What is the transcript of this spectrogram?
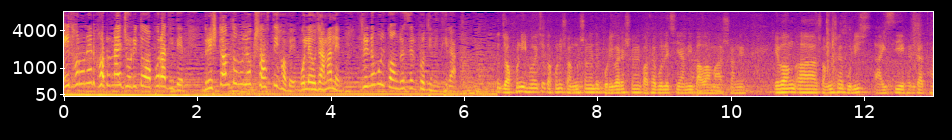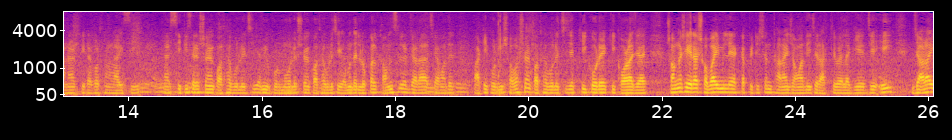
এই ধরনের ঘটনায় জড়িত অপরাধীদের দৃষ্টান্তমূলক শাস্তি হবে বলেও জানালেন তৃণমূল কংগ্রেসের প্রতিনিধিরা। তো যখনই হয়েছে তখনই সঙ্গে সঙ্গে তো পরিবারের সঙ্গে কথা বলেছি আমি, বাবা মার সঙ্গে। এবং সঙ্গে সঙ্গে পুলিশ, আইসি, এখানকার থানার, টিটাগড় থানার আইসি সিপি স্যারের সঙ্গে কথা বলেছি, আমি উপরমহলের সঙ্গে কথা বলেছি, আমাদের লোকাল কাউন্সিলর যারা আছে, আমাদের পার্টি কর্মী, সবার সঙ্গে কথা বলেছি যে কি করে, কি করা যায়। সঙ্গে সঙ্গে এরা সবাই মিলে একটা পিটিশন থানায় জমা দিয়েছে রাত্রিবেলা গিয়ে যে এই, যারাই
